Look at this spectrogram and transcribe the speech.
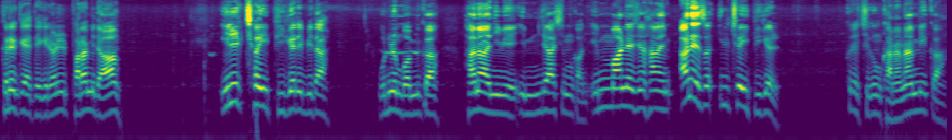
그렇게 되기를 바랍니다. 일처의 비결입니다. 우리는 뭡니까? 하나님의 임자심과 임만해진 하나님 안에서 일처의 비결. 그래 지금 가난합니까?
